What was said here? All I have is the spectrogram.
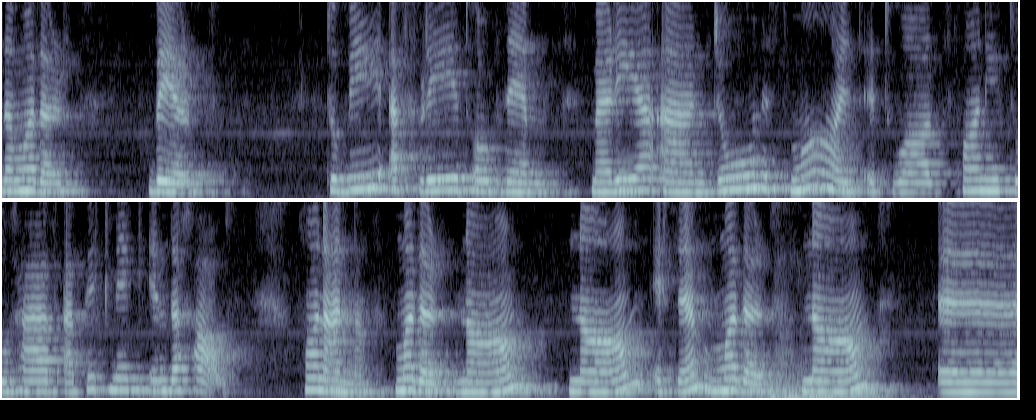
the mother bird to be afraid of them. Maria and John smiled. It was funny to have a picnic in the house. هون عنا mother noun noun اسم mother noun uh,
